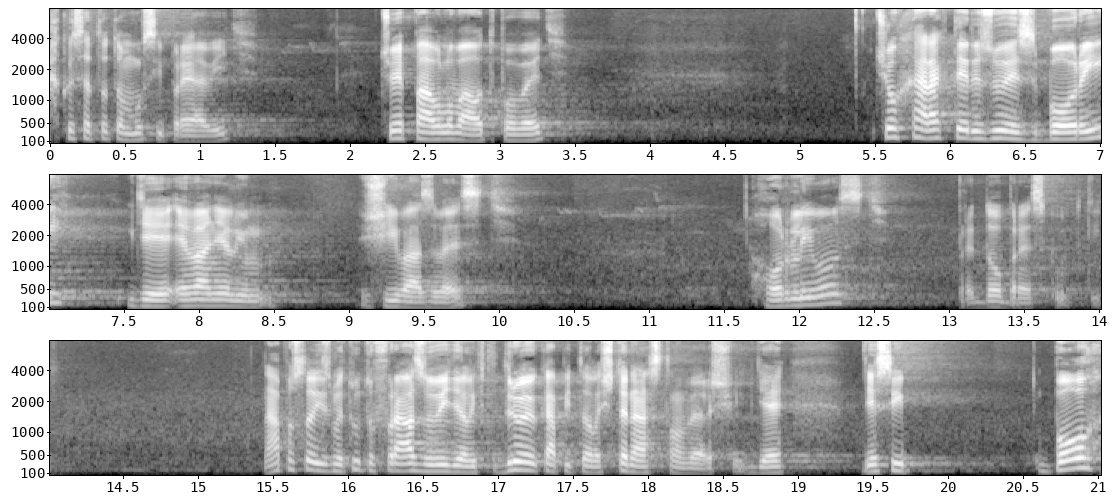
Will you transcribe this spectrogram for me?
Ako sa toto musí prejaviť? Čo je Pavlová odpoveď? Čo charakterizuje zbory, kde je evanelium živá zväzť? Horlivosť pre dobré skutky. Naposledy sme túto frázu videli v 2. kapitole 14. verši, kde, kde si Boh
